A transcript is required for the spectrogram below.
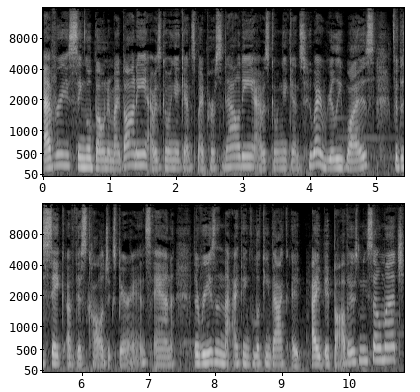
every single bone in my body. I was going against my personality. I was going against who I really was for the sake of this college experience. And the reason that I think looking back, I, I, it bothers me so much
